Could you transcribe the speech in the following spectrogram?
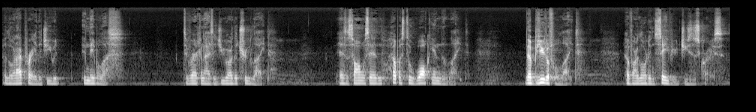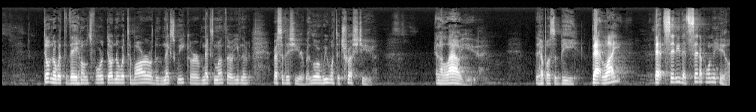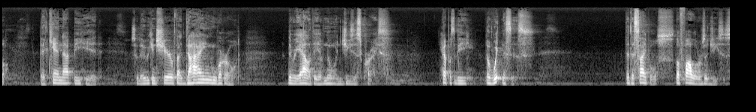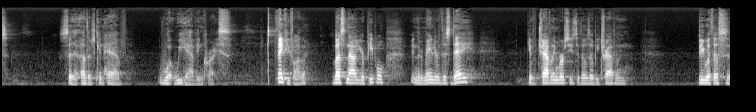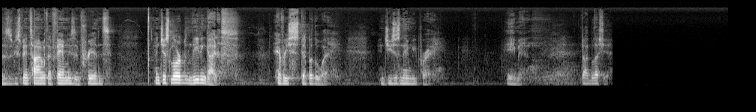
And Lord, I pray that you would enable us to recognize that you are the true light. As the song was said, help us to walk in the light, the beautiful light of our Lord and Savior, Jesus Christ. Don't know what the day holds for, don't know what tomorrow or the next week or next month or even the rest of this year. But Lord, we want to trust you and allow you to help us to be that light, that city that's set up on the hill that cannot be hid so that we can share with a dying world the reality of knowing Jesus Christ. Help us to be the witnesses, the disciples, the followers of Jesus, so that others can have what we have in Christ. Thank you, Father. Bless now your people in the remainder of this day. Give traveling mercies to those that will be traveling. Be with us as we spend time with our families and friends. And just, Lord, lead and guide us every step of the way. In Jesus' name we pray. Amen. God bless you.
